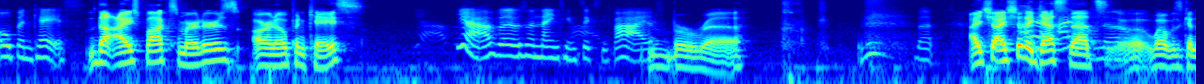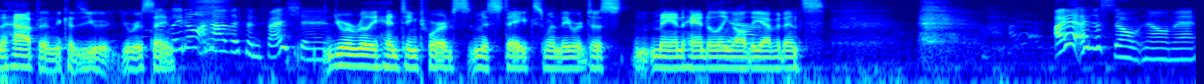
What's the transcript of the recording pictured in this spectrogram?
open case. the icebox murders are an open case? Yeah, but it was in 1965. Bruh. But I, sh- I should have guessed that's uh, what was going to happen because you you were saying they don't have a confession. you were really hinting towards mistakes when they were just manhandling all the evidence. I, I just don't know, man.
